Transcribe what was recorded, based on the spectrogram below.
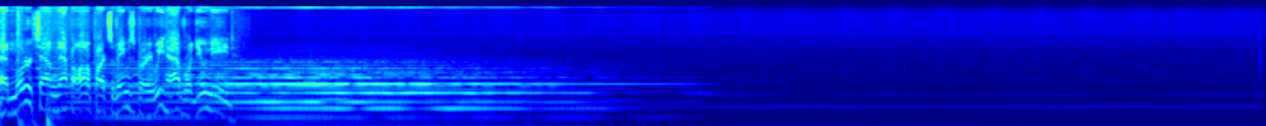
At Motortown Napa Auto Parts of Amesbury, we have what you need.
